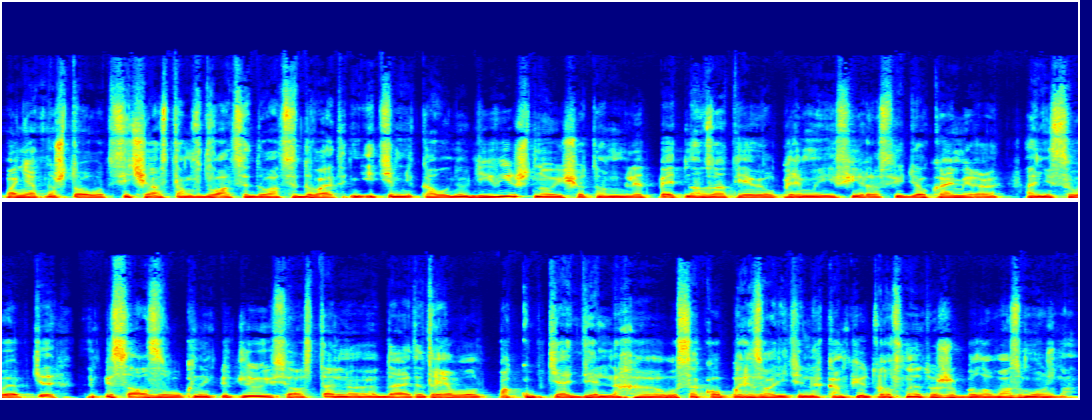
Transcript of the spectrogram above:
Понятно, что вот сейчас там в 2022 это этим никого не удивишь, но еще там лет пять назад я вел прямые эфиры с видеокамеры, а не с вебки. Писал звук на петлю и все остальное. Да, это требовало покупки отдельных э, высокопроизводительных компьютеров, но это уже было возможно.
